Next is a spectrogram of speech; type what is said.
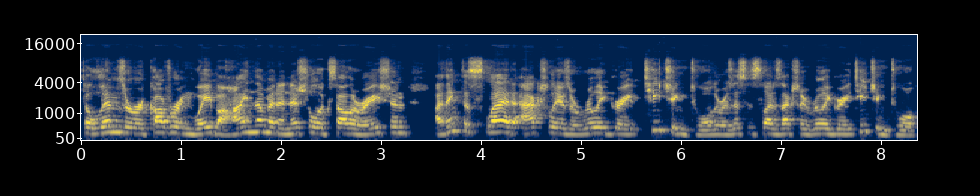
the limbs are recovering way behind them at initial acceleration, I think the sled actually is a really great teaching tool. The resistance sled is actually a really great teaching tool,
